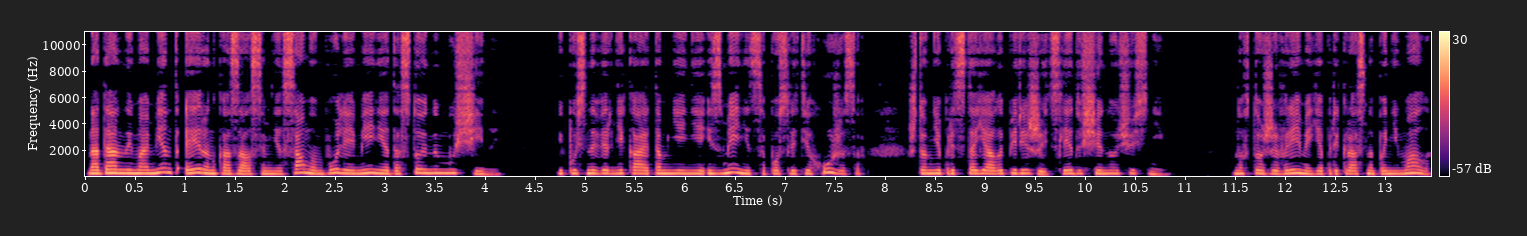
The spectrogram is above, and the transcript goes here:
на данный момент Эйрон казался мне самым более-менее достойным мужчиной. И пусть наверняка это мнение изменится после тех ужасов, что мне предстояло пережить следующей ночью с ним. Но в то же время я прекрасно понимала,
